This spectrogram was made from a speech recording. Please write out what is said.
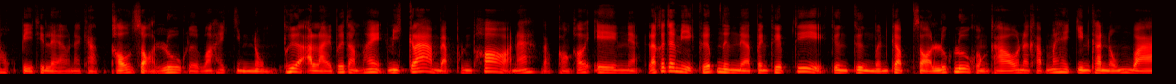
5-6 ปีที่แล้วนะครับ เขาสอนลูกเลยว่าให้กินนม เพื่ออะไรเพื่อทำให้มีกล้ามแบบคุณพ่อนะแบบของเขาเองเนี่ยแล้วก็จะมีอีกคลิปหนึ่งเนี่ยเป็นคลิปที่กึ่งๆ เหมือนกับสอนลูกๆของเขานะครับไม่ให้กินขนมหวา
